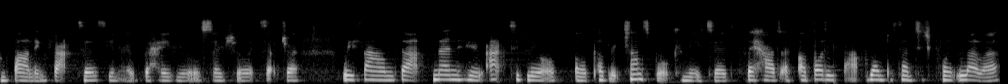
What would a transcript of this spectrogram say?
confounding factors, you know, behavioural, social, etc., we found that men who actively or, or public transport commuted, they had a, a body fat one percentage point lower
